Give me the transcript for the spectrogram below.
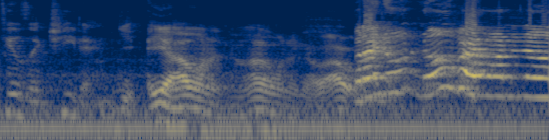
feels like cheating. Y- Yeah, I want to know. I want to know. I, But I don't know if I want to know.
